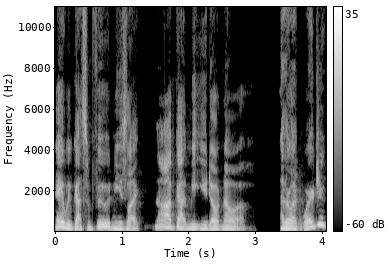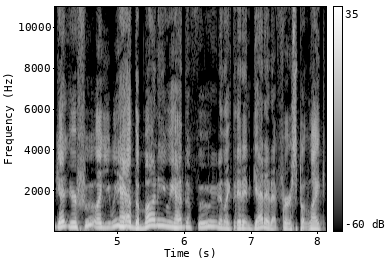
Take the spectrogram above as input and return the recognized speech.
hey we've got some food and he's like no i've got meat you don't know of. And they're like hmm. where'd you get your food? Like we had the money we had the food and like they didn't get it at first but like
